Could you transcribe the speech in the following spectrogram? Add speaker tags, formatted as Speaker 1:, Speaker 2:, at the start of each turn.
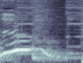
Speaker 1: balloon.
